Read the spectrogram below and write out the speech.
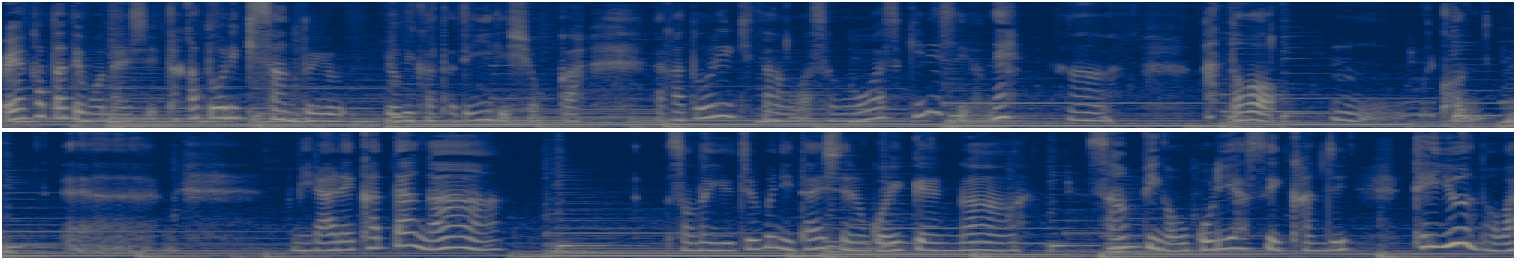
親方でもないし高通力さんという呼び方でいいでしょうか。高通力さんは相撲は好きですよね、うん、あと、うんこ、見られ方がその YouTube に対してのご意見が賛否が起こりやすい感じっていうのは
